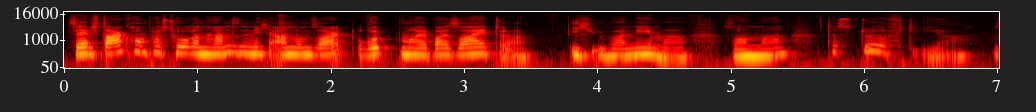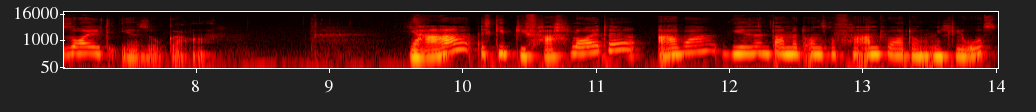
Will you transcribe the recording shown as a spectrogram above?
Selbst da kommt Pastorin Hansen nicht an und sagt, rückt mal beiseite, ich übernehme, sondern das dürft ihr, sollt ihr sogar. Ja, es gibt die Fachleute, aber wir sind damit unsere Verantwortung nicht los.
